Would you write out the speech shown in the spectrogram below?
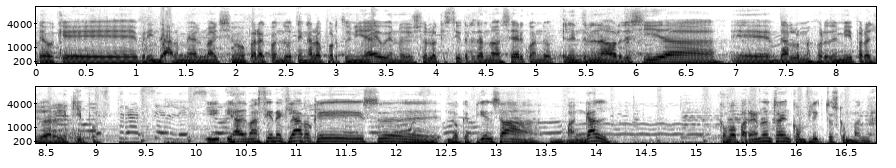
Tengo que brindarme al máximo para cuando tenga la oportunidad. Y bueno, eso es lo que estoy tratando de hacer cuando el entrenador decida eh, dar lo mejor de mí para ayudar al equipo. Y, y además tiene claro que es eh, lo que piensa Bangal. Como para no entrar en conflictos con Bangal.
